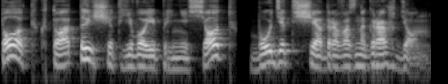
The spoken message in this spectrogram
Тот, кто отыщет его и принесет, будет щедро вознагражден.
